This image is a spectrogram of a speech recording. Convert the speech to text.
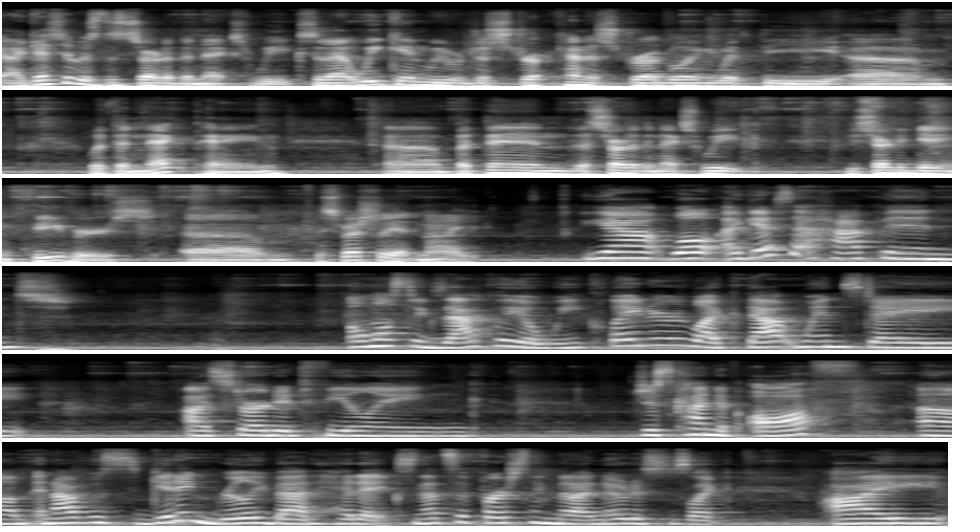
I guess it was the start of the next week. So that weekend we were just str- kind of struggling with the um, with the neck pain, uh, but then the start of the next week, you started getting fevers, um, especially at night. Yeah, well, I guess it happened almost exactly a week later. Like that Wednesday, I started feeling just kind of off. Um, and I was getting really bad headaches. And that's the first thing that I noticed is like, I,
